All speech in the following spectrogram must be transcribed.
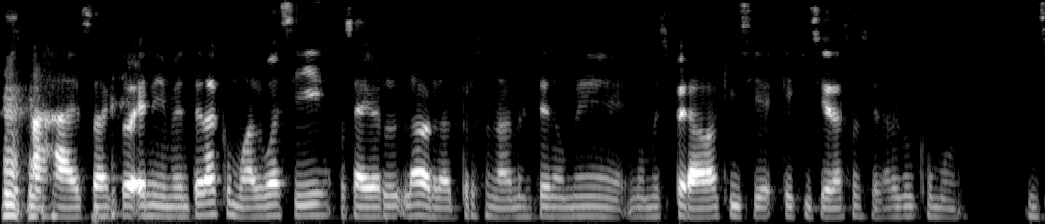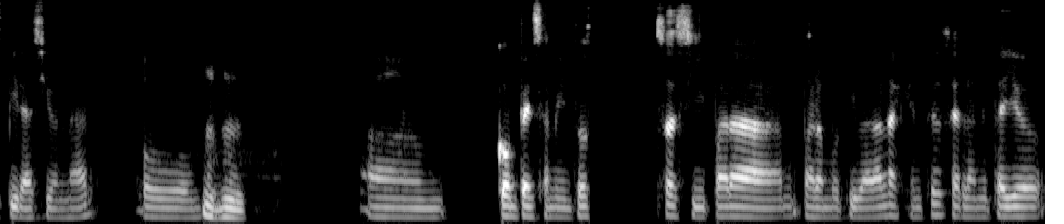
Ajá, exacto. En mi mente era como algo así. O sea, yo la verdad personalmente no me, no me esperaba que, que quisieras hacer algo como inspiracional o con pensamientos así para, para motivar a la gente. O sea, la neta yo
